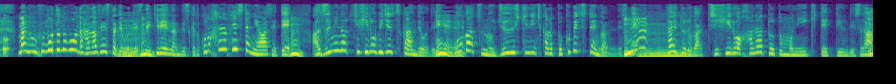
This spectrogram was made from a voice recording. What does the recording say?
まあ、あのふもとの方の花フェスタでもですね、綺麗なんですけどこの花フェスタに合わせて、うん。安曇野千尋美術館ではですね、ええ。5月の17日から特別展があるんですね、タイトルが「千尋花と共に生きて」っていうんですが、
